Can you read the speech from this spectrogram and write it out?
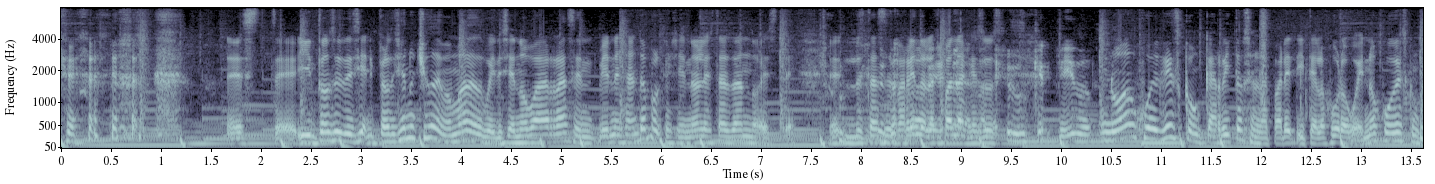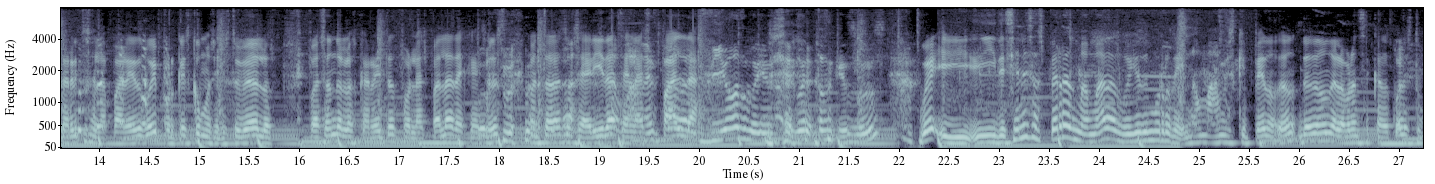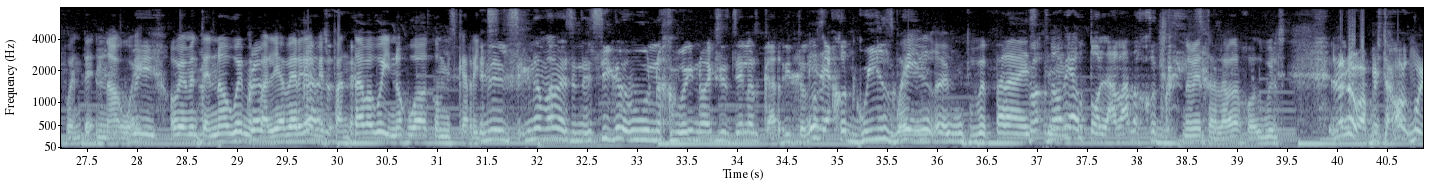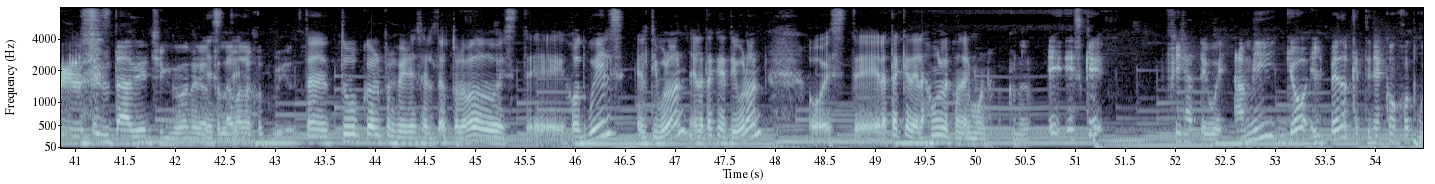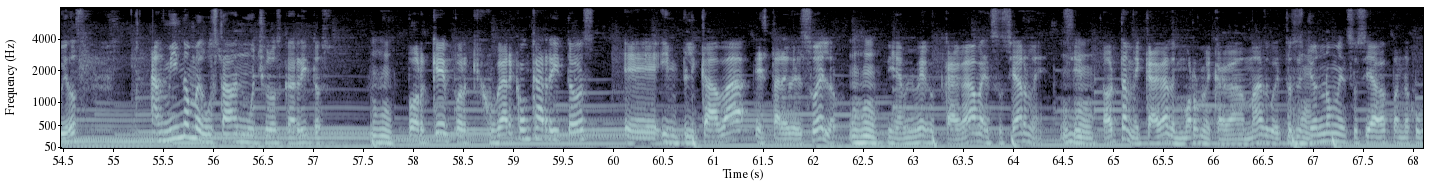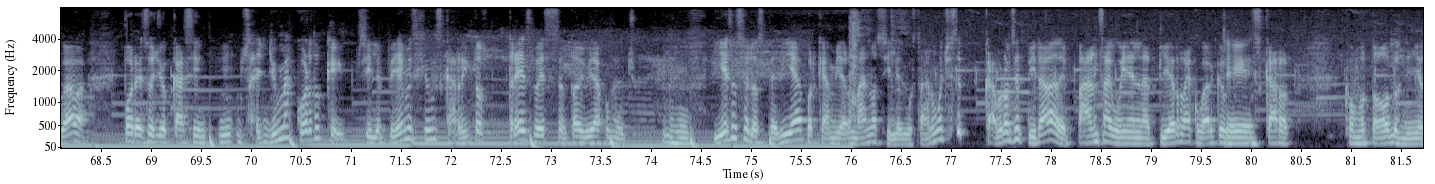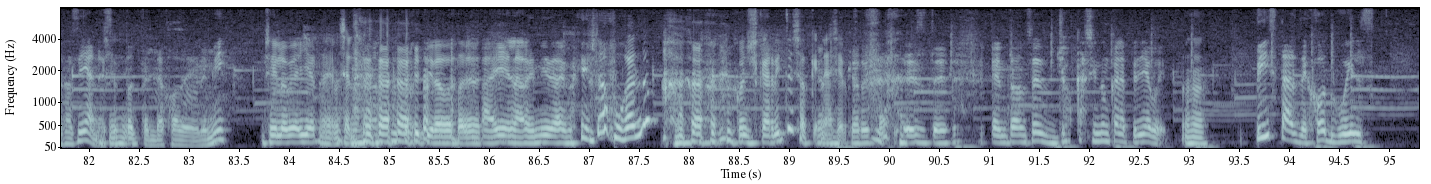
Este, y entonces decían, pero decían un chingo de mamadas, güey. Decían, no barras en Viernes Santo porque si no le estás dando, este, eh, le estás barriendo la espalda a Jesús. Qué pedo. No juegues con carritos en la pared, y te lo juro, güey, no juegues con carritos en la pared, güey, porque es como si le estuvieras los, pasando los carritos por la espalda de Jesús con todas sus heridas No en la espalda. Dios, güey. ¿te cuentas Jesús? Güey, y, y decían esas perras mamadas, güey, yo de morro de, no mames, qué pedo, ¿de, dónde- de dónde lo habrán sacado? ¿Cuál es tu fuente? No, güey, obviamente no, güey, me ¿Cuál- valía verga, me espantaba, güey, y no jugaba con mis carritos. El, no mames, en el siglo I, güey, no existían los carritos. No Es- había Hot Wheels, Güey, eh, para este... No, no había autolavado Hot Wheels. No había tablado Hot Wheels. La nueva pista Hot Wheels. Estaba bien chingón el Este- autolavado Hot Wheels. ¿Tú cuál preferirías? ¿El autolavado este, Hot Wheels, el tiburón, el ataque de tiburón o este, el ataque de la jungla con el mono? Con el- Eh, Es que, fíjate, güey, a mí, yo, el pedo que tenía con Hot Wheels, a mí no me gustaban mucho los carritos. ¿Por qué? Porque jugar con carritos eh, implicaba estar en el suelo. ujú. Y a mí me cagaba ensuciarme. Sí, Ujú. ahorita me caga, de morro me cagaba más, güey. Entonces Ujú. yo no me ensuciaba cuando jugaba. Por eso yo casi. mm, O sea, yo me acuerdo que si le pedía a mis jefes carritos tres veces en toda mi vida fue mucho. Y eso se los pedía porque a mi hermano sí le gustaban mucho. Ese cabrón se tiraba de panza, güey, en la tierra a jugar con Sí. sus carros. Como todos los niños hacían, Sí, excepto sí. el pendejo de, de mí. Sí, lo vi ayer. tirado también. Ahí en la avenida, güey. ¿Estaba jugando? ¿Con sus carritos o qué? Este, entonces yo casi nunca le pedía, güey. Ajá. pistas de Hot Wheels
